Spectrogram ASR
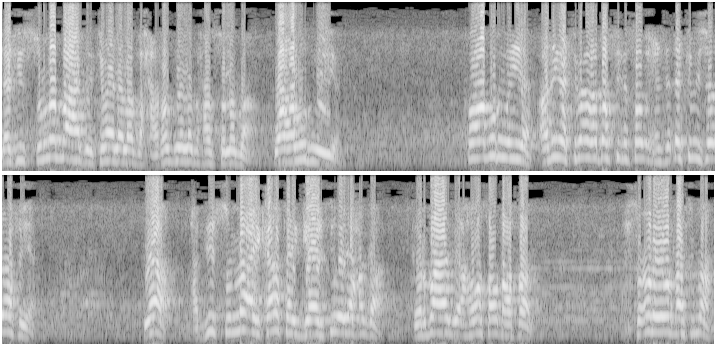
laakin sunna maaha de timaa lala baxaa rag way la baxaan sunna maaha waa abuur weeyaan. Waa abuur weeyaan. Adiga timaada basi soo bixisa dhegta bay soo dhaafayaan. Ya haddii sunna ay kaa tahay gaarsi waya xagga garbahaaga hoos u dhaafaan. Soconaya warkaasi maaha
